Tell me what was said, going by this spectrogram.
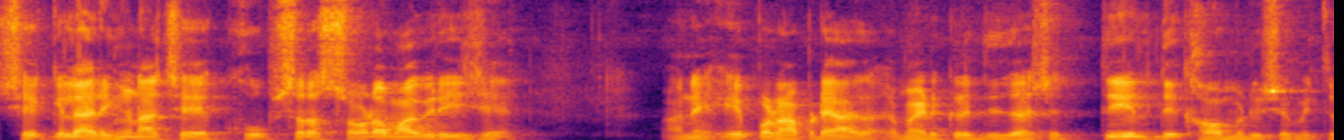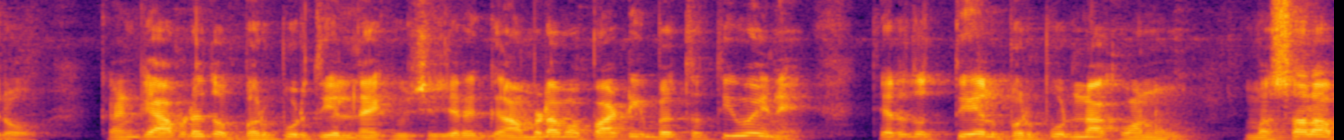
શેકેલા રીંગણા છે, ખૂબ સરસ સોડામાં આવી રહી છે અને એ પણ આપણે એમાં એડ કરી દીધા છે. તેલ દેખાવા મળ્યું છે મિત્રો, કારણ કે આપણે તો ભરપૂર તેલ નાખ્યું છે. જ્યારે ગામડામાં પાર્ટી થતી હોય ને, ત્યારે તો તેલ ભરપૂર નાખવાનું, મસાલા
